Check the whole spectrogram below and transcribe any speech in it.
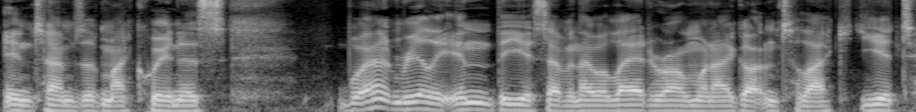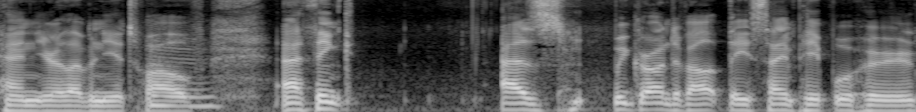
in terms of my queerness weren't really in the year seven. They were later on when I got into like year 10, year 11, year 12. Mm. And I think as we grow and develop, these same people who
